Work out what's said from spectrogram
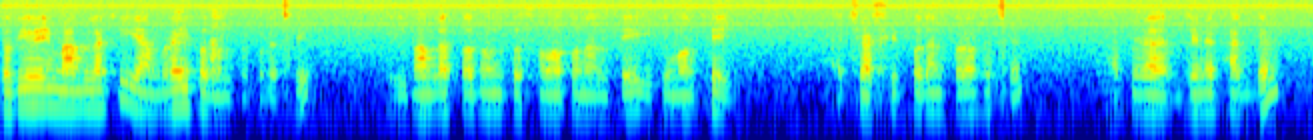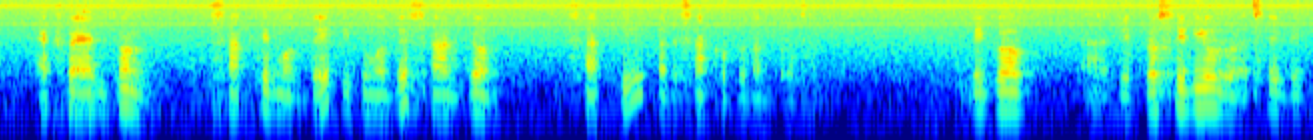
যদিও এই মামলাটি আমরাই তদন্ত করেছি, এই মামলার তদন্ত সমাপন আনতে ইতিমধ্যেই চার্জশিট প্রদান করা হয়েছে। আপনারা জেনে থাকবেন, একশো একজন সাক্ষীর মধ্যে ইতিমধ্যে ষাট জন সাক্ষী তাদের সাক্ষ্য প্রদান করেছেন। বিজ্ঞ যে প্রসিডিউর রয়েছে, বিজ্ঞ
